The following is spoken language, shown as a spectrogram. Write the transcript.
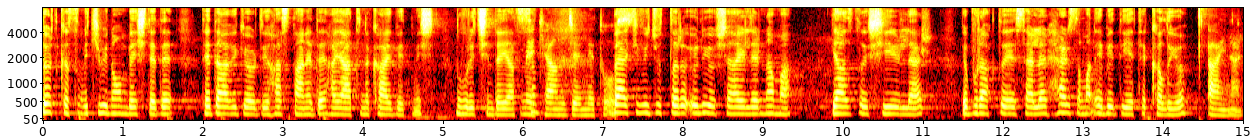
4 Kasım 2015'te de tedavi gördüğü hastanede hayatını kaybetmiş. Nur içinde yatsın. Mekanı cennet olsun. Belki vücutları ölüyor şairlerin ama yazdığı şiirler ve bıraktığı eserler her zaman ebediyete kalıyor. Aynen.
